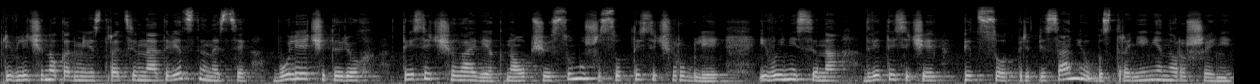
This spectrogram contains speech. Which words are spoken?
привлечено к административной ответственности более 4 тысяч человек на общую сумму 600 тысяч рублей и вынесено 2500 предписаний об устранении нарушений.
